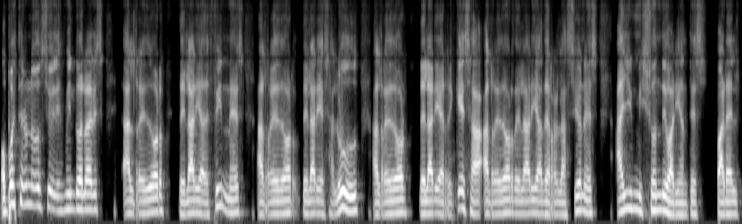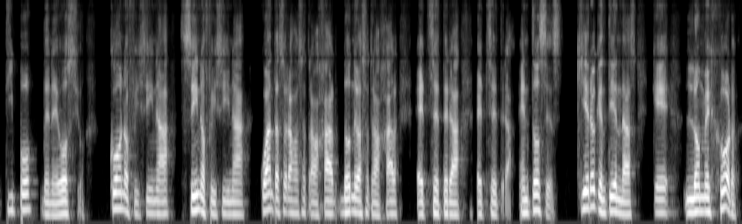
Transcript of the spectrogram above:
O puedes tener un negocio de 10 mil dólares alrededor del área de fitness, alrededor del área de salud, alrededor del área de riqueza, alrededor del área de relaciones. Hay un millón de variantes para el tipo de negocio, con oficina, sin oficina, cuántas horas vas a trabajar, dónde vas a trabajar, etcétera, etcétera. Entonces, quiero que entiendas que lo mejor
